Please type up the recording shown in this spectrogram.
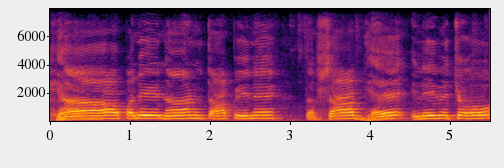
ख्यापने नानुतापेन तपसाध्याय चो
